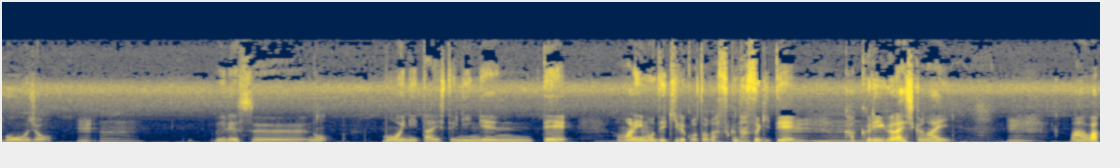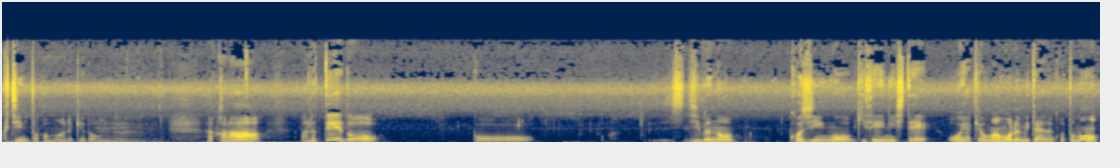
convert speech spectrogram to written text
防除。うん。うん。ウイルスの猛威に対して人間ってあまりにもできることが少なすぎて、うん。隔離ぐらいしかない、うん。まあ、ワクチンとかもあるけど、うん。だからある程度こう自分の個人を犠牲にして公を守るみたいなことも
